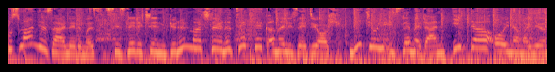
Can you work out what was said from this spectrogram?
Uzman yazarlarımız sizler için günün maçlarını tek tek analiz ediyor. Videoyu izlemeden iddia oynamayın.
